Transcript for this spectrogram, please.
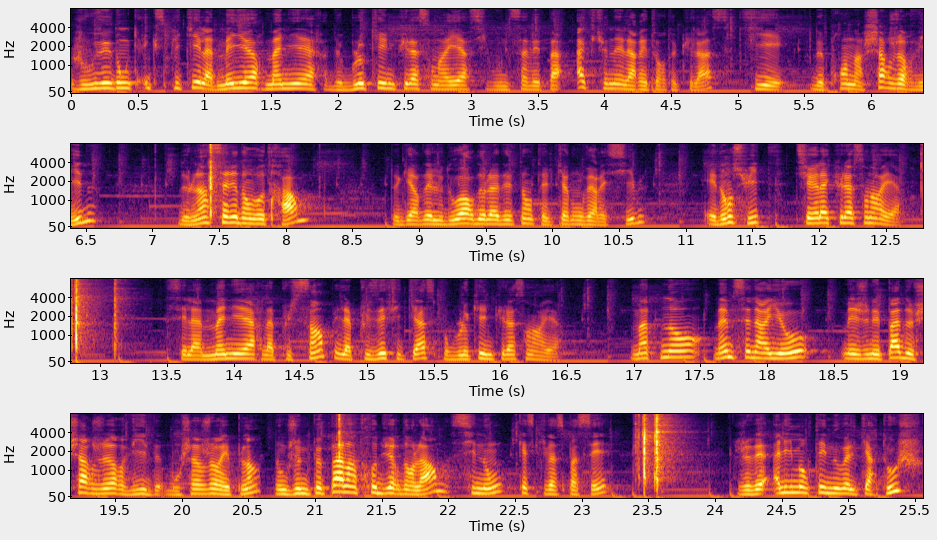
Je vous ai donc expliqué la meilleure manière de bloquer une culasse en arrière si vous ne savez pas actionner l'arrêteur de culasse, qui est de prendre un chargeur vide, de l'insérer dans votre arme, de garder le doigt de la détente et le canon vers les cibles, et d'ensuite tirer la culasse en arrière. C'est la manière la plus simple et la plus efficace pour bloquer une culasse en arrière. Maintenant, même scénario, mais je n'ai pas de chargeur vide. Mon chargeur est plein, donc je ne peux pas l'introduire dans l'arme. Sinon, qu'est-ce qui va se passer? Je vais alimenter une nouvelle cartouche.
